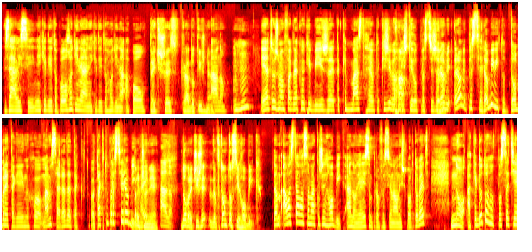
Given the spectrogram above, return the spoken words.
závisí. Niekedy je to pol hodina, niekedy je to hodina a pol. 5-6 krát do týždňa. Áno. Uh-huh. Ja to už mám fakt ako keby, že také must have, taký životný Aha. štýl proste, že robí, robí, proste robí mi to dobre, tak ja jednoducho mám sa rada, tak, tak to proste robím. Prečo hej? nie? Áno. Dobre, čiže v tomto si hobík. Tom, ale stále som akože hobík. Áno, ja nie som profesionálny športovec. No a keď do toho v podstate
